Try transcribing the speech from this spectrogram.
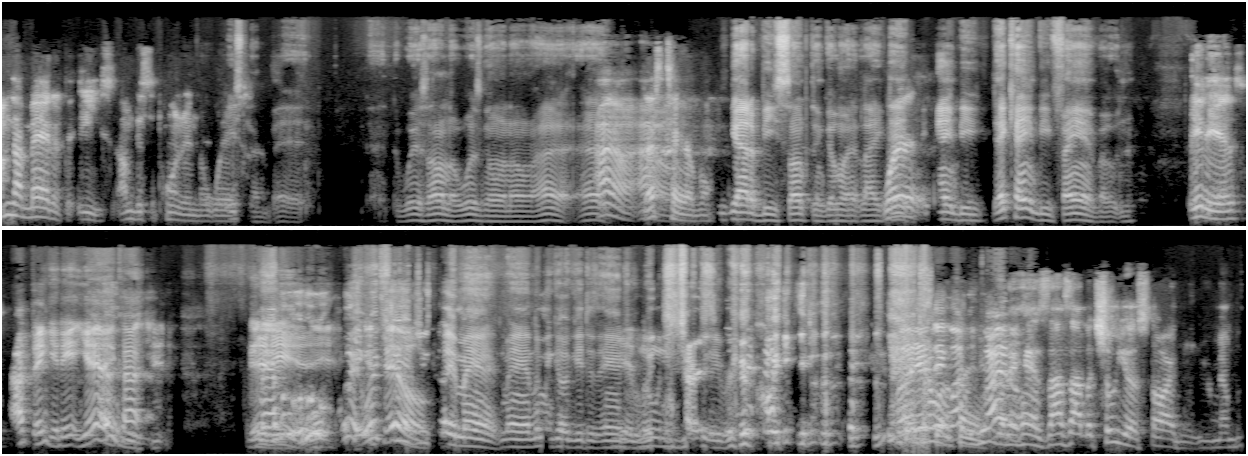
I'm not mad at the East. I'm disappointed in the West. It's not bad. The West, I don't know what's going on. I, I I, don't I That's don't- terrible. you got to be something going. Like Where- that, that can't be. That can't be fan voting. It is. I think it is. Yeah. Hey. ca- It Man, is. who, who, You what, kid did you say, man? Man, let me go get this Andrew Looney. Jersey real quick. But You if they what, watch the remember they had Zaza Pachulia starting. Remember?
